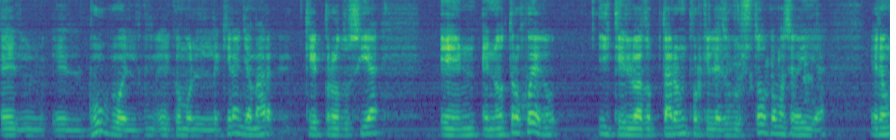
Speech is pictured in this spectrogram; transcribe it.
el, el bug, o el, como le quieran llamar, que producía en, en otro juego y que lo adoptaron porque les gustó cómo se veía. Era,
